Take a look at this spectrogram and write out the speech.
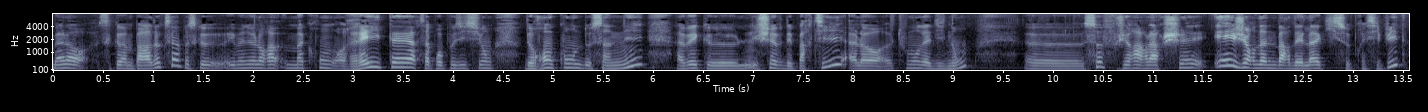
Mais alors, c'est quand même paradoxal parce que Emmanuel Macron réitère sa proposition de rencontre de Saint-Denis avec les mm. chefs des partis. Alors, tout le monde a dit non. sauf Gérard Larcher et Jordan Bardella qui se précipitent.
